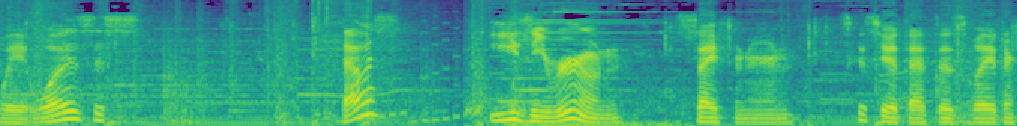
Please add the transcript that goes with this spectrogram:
Wait, what is this? That was easy rune. Siphon rune. Let's go see what that does later.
